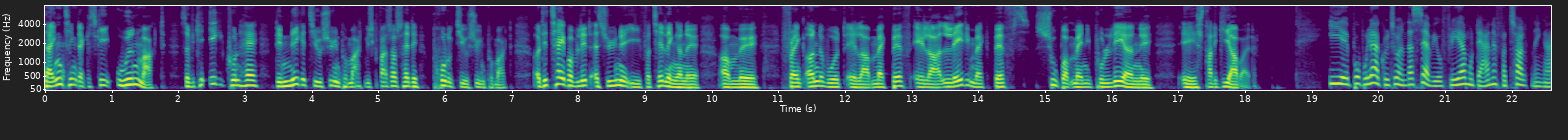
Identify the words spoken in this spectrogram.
der er ingenting, der kan ske uden magt. Så vi kan ikke kun have det negative syn på magt, vi skal faktisk også have det produktive syn på magt. Og det taber vi lidt af syne i fortællingerne om øh, Frank Underwood, eller Macbeth, eller Lady Macbeths super manipulerende øh, strategiarbejde. I øh, populærkulturen, der ser vi jo flere moderne fortolkninger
